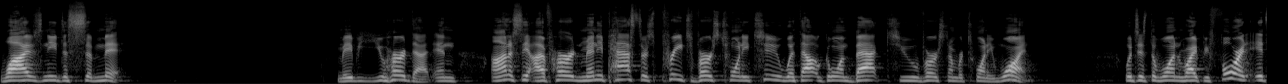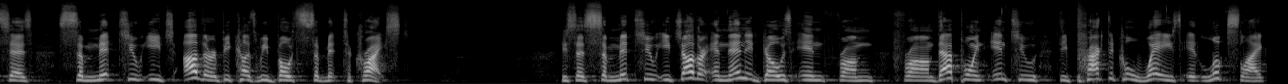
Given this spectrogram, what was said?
wives need to submit. Maybe you heard that. And honestly, I've heard many pastors preach verse 22 without going back to verse number 21, which is the one right before it. It says, Submit to each other because we both submit to Christ. He says, submit to each other. And then it goes in from, from that point into the practical ways it looks like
